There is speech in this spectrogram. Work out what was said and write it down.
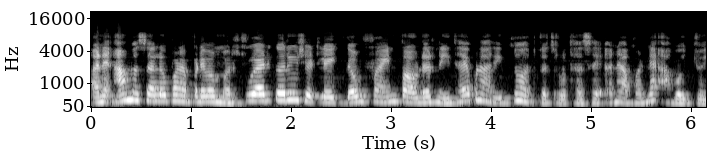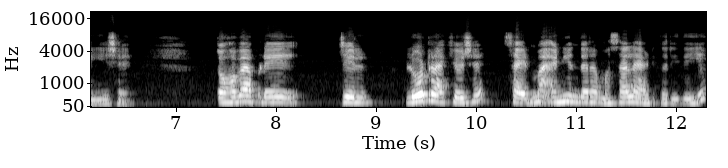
અને આ મસાલો પણ આપણે એમાં મરચું એડ કર્યું છે, એટલે એકદમ ફાઇન પાવડર નહીં થાય, પણ આ રીતનો અધકચરો થશે અને આપણને આવો જ જોઈએ છે. તો હવે આપણે જે લોટ રાખ્યો છે સાઈડમાં એની અંદર આ મસાલા એડ કરી દઈએ.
